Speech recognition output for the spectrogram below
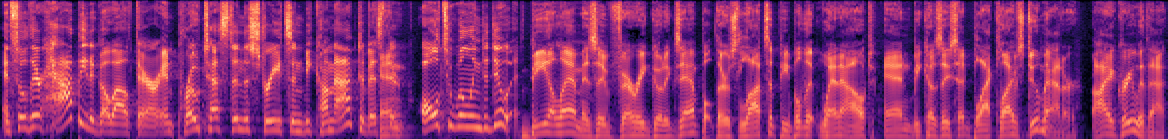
And so they're happy to go out there and protest in the streets and become activists. And they're all too willing to do it. BLM is a very good example. There's lots of people that went out and because they said Black Lives do matter. I agree with that.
